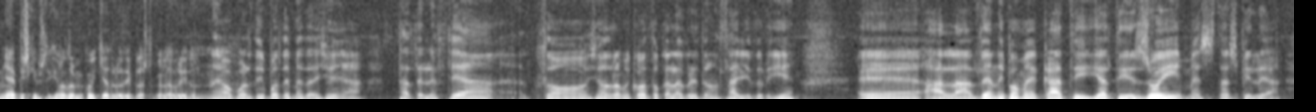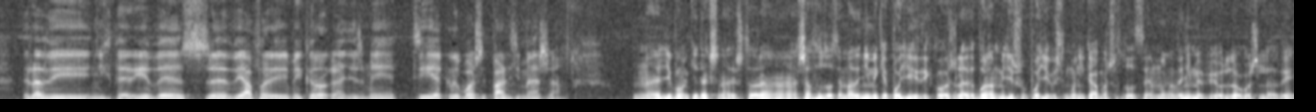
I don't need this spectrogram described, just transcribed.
μια επίσκεψη στο χιονοδρομικό κέντρο δίπλα στο Καλαβρίτων. Ναι, οπωσδήποτε με τα χιόνια. Τα τελευταία το χιονοδρομικό το Καλαβρίτων θα λειτουργεί. Ε, αλλά δεν είπαμε κάτι για τη ζωή μέσα στα σπήλαια. Δηλαδή νυχτερίδες, ε, διάφοροι μικροοργανισμοί, τι ακριβώς υπάρχει μέσα; Ναι, λοιπόν, κοίταξε να δεις τώρα. Σε αυτό το θέμα δεν είμαι και πολύ ειδικός, δηλαδή δεν μπορώ να μιλήσω πολύ επιστημονικά με αυτό το θέμα. Δεν είμαι βιολόγος δηλαδή.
